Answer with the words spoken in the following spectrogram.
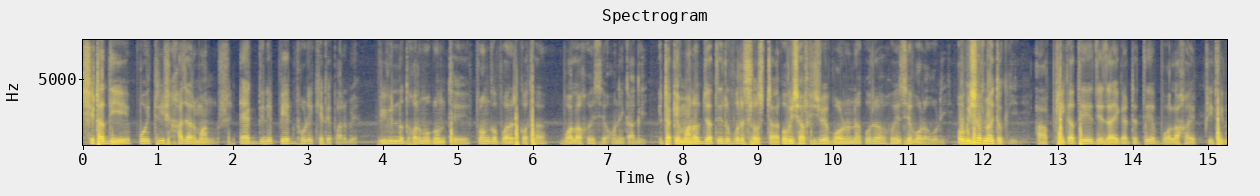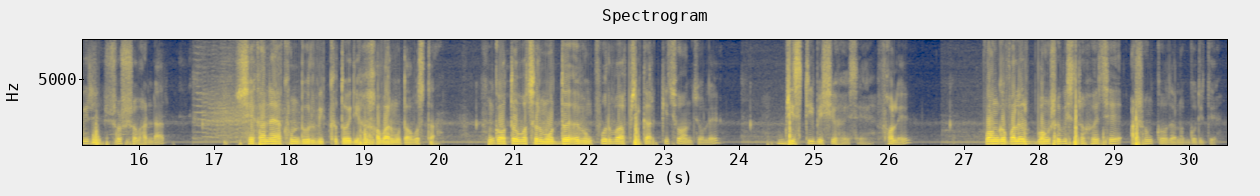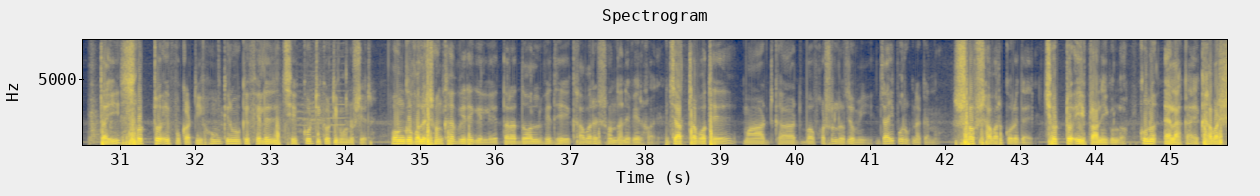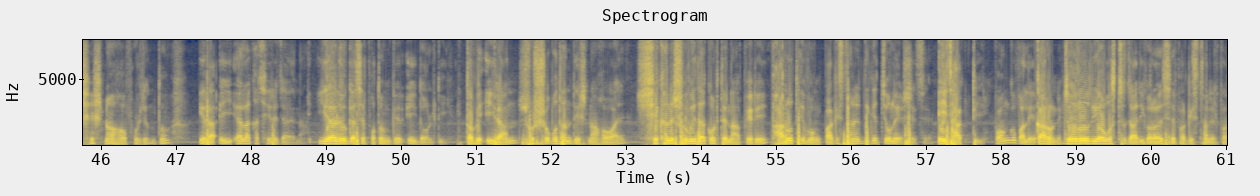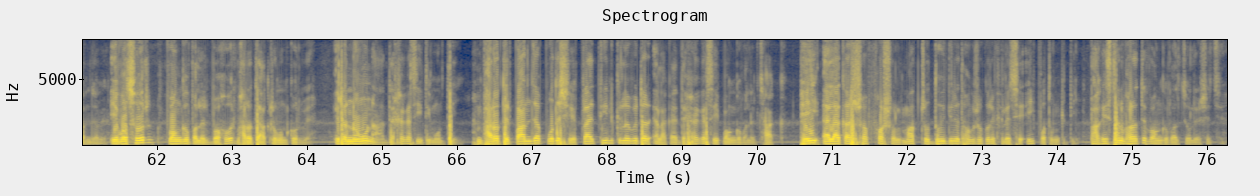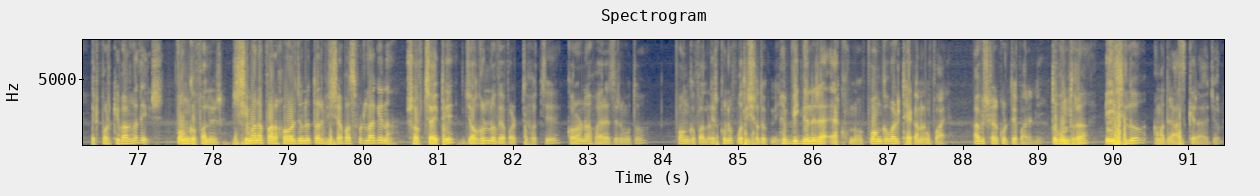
সেটা দিয়ে পঁয়ত্রিশ হাজার মানুষ একদিনে পেট ভরে খেতে পারবে। বিভিন্ন ধর্মগ্রন্থে পঙ্গপালের কথা বলা হয়েছে অনেক আগে এটাকে মানব জাতির উপরে স্রষ্টার অভিশাপ হিসেবে বর্ণনা করা হয়েছে বরাবরই। অভিশাপ নয়তো কি? আফ্রিকাতে যে জায়গাটাতে বলা হয় পৃথিবীর শস্য ভাণ্ডার, সেখানে এখন দুর্ভিক্ষ তৈরি হবার মতো অবস্থা। গত বছর মধ্য এবং পূর্ব আফ্রিকার কিছু অঞ্চলে বৃষ্টি বেশি হয়েছে। ফলে পঙ্গপালের বংশবিস্তার হয়েছে আশঙ্কাজনক গতিতে। তাই ছোট্ট এ পোকাটি হুমকির মুখে ফেলে দিচ্ছে কোটি কোটি মানুষের। পঙ্গপালের সংখ্যা বেড়ে গেলে তারা দল বেঁধে খাবারের সন্ধানে বের হয়। যাত্রাপথে মাঠ, ঘাট বা ফসলের জমি যাই পড়ুক না কেন, সব সাবার করে দেয় ছোট্ট এই প্রাণীগুলো। কোনো এলাকায় খাবার শেষ না হওয়া পর্যন্ত এরা এই এলাকা ছেড়ে যায় না। ইরানেও গেছে পতঙ্গের এই দলটি। তবে ইরান শস্য প্রধান দেশ না হওয়ায় সেখানে সুবিধা করতে না পেরে ভারত এবং পাকিস্তানের দিকে চলে এসেছে। এই ঝাঁকটি পঙ্গপালের কারণে জরুরি অবস্থা জারি করা হয়েছে পাকিস্তানের পাঞ্জাবে। এবছর পঙ্গপালের বহর ভারতে আক্রমণ করবে। এটা নমুনা দেখা গেছে ইতিমধ্যেই। ভারতের পাঞ্জাব প্রদেশে প্রায় তিন কিলোমিটার এলাকায় দেখা গেছে এই পঙ্গপালের ঝাঁক। এই এলাকার সব ফসল মাত্র দুই দিনে ধ্বংস করে ফেলেছে এই পতঙ্গটি। পাকিস্তান, ভারতে পঙ্গপাল চলে এসেছে। এরপর কি বাংলাদেশ? পঙ্গপালের সীমানা পার হওয়ার জন্য তো আর ভিসা, পাসপোর্ট লাগে না। সবচাইতে জঘন্য ব্যাপারটি হচ্ছে করোনা ভাইরাসের মতো পঙ্গপাল এর কোনো প্রতিষেধক নেই। বিজ্ঞানীরা এখনও পঙ্গপাল ঠেকানোর উপায় আবিষ্কার করতে পারেনি। তো বন্ধুরা, এই ছিল আমাদের আজকের আয়োজন।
